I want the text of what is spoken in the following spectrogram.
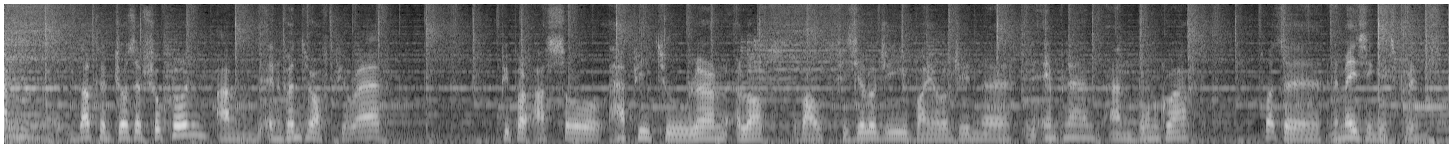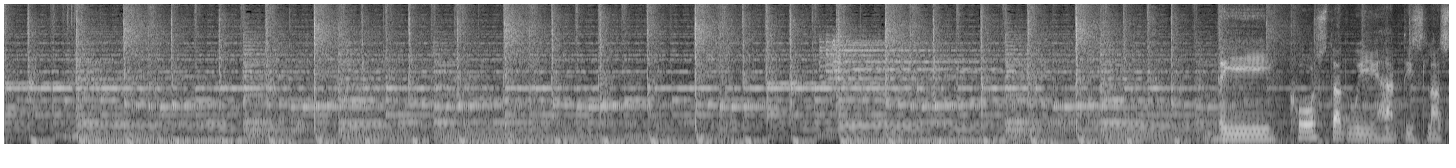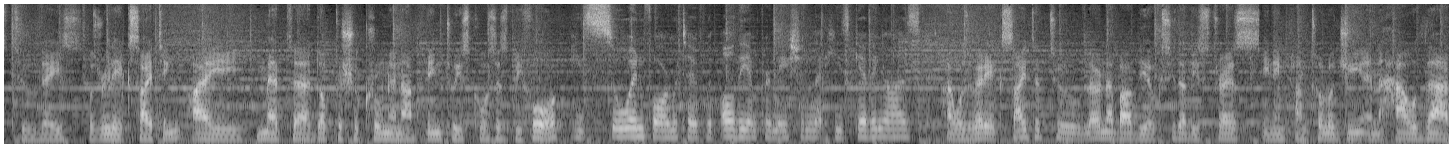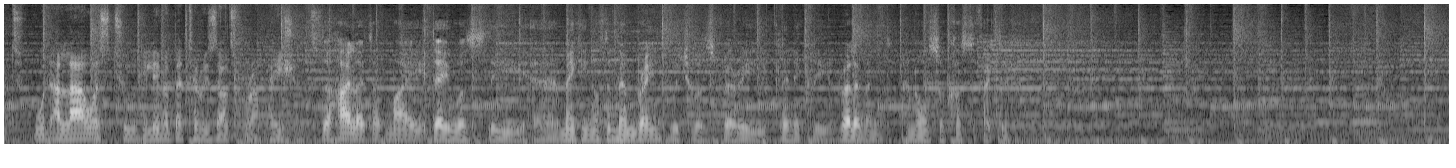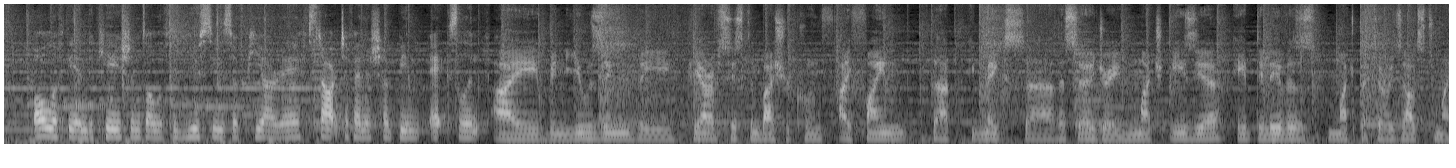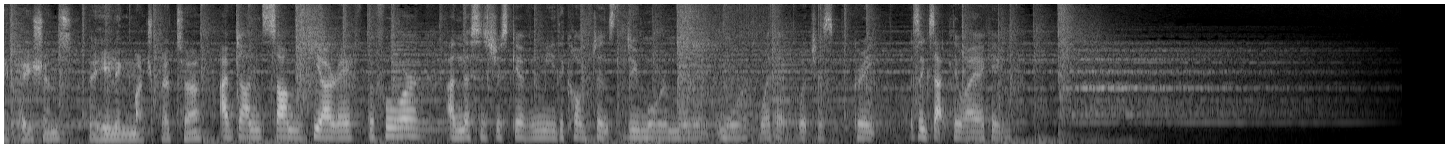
I'm Dr. Joseph Choukroun. I'm the inventor of PRF. People are so happy to learn a lot about physiology, biology in, uh, in implant and bone graft. It was a, an amazing experience. The course that we had these last two days was really exciting. I met uh, Dr. Choukroun and I've been to his courses before. He's so informative with all the information that he's giving us. I was very excited to learn about the oxidative stress in implantology and how that would allow us to deliver better results for our patients. The highlight of my day was the uh, making of the membrane, which was very clinically relevant and also cost effective. All of the indications, all of the uses of PRF, start to finish, have been excellent. I've been using the PRF system by Choukroun. I find that it makes uh, the surgery much easier. It delivers much better results to my patients. The healing much better. I've done some PRF before and this has just given me the confidence to do more and more and more with it, which is great. That's exactly why I came.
